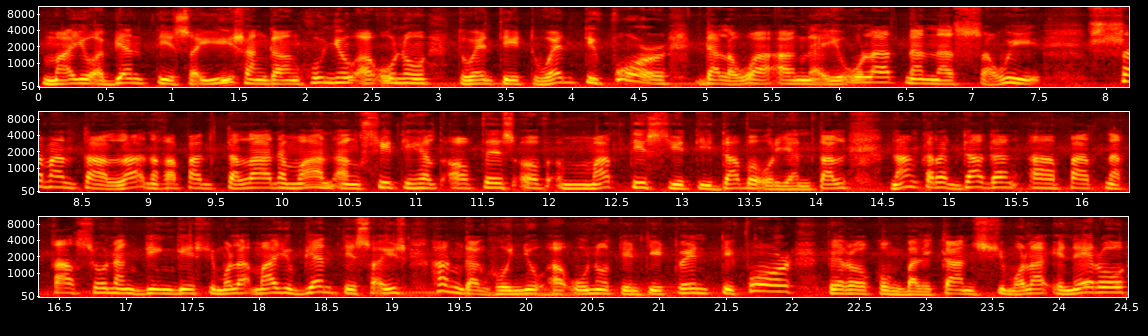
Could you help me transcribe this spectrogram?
Mayo 26 hanggang Hunyo 1, 2024 dalawa ang naiulat na nasawi. Samantala, nakapagtala naman ang City Health Office of Matis City, Davao Oriental ng karagdagang apat na kaso ng dengue simula Mayo 26 hanggang Hunyo 1, 2024. Pero kung balikan simula Enero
